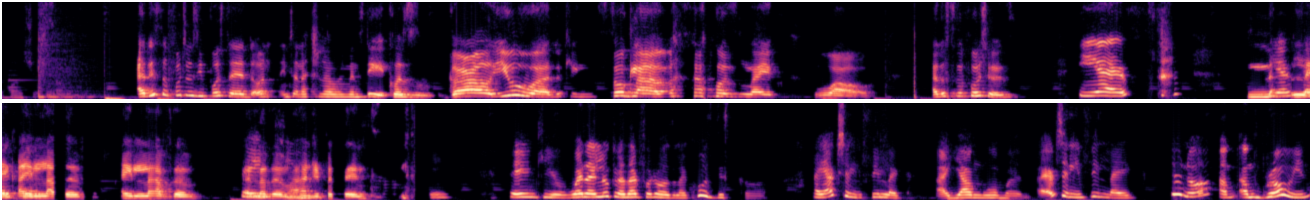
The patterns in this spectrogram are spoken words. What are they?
about yourself. Are these the photos you posted on international women's day? Because girl you were looking so glam. I was like wow. Are those the photos? Yes yes, like I, I love them. I love them. Thank I love them hundred percent. Thank you. When I looked at that photo, I was like, "Who's this girl?" I actually feel like a young woman. I actually feel like, you know, I'm I'm growing.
